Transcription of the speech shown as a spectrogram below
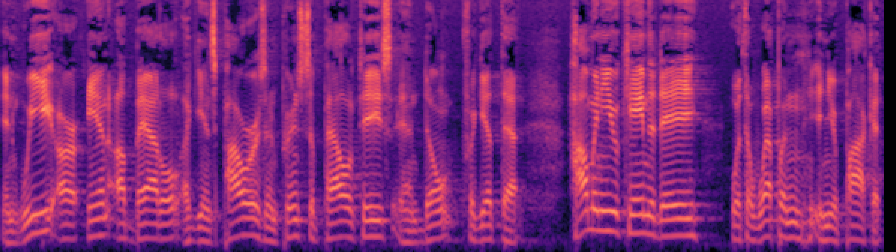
And we are in a battle against powers and principalities, and don't forget that. How many of you came today with a weapon in your pocket?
